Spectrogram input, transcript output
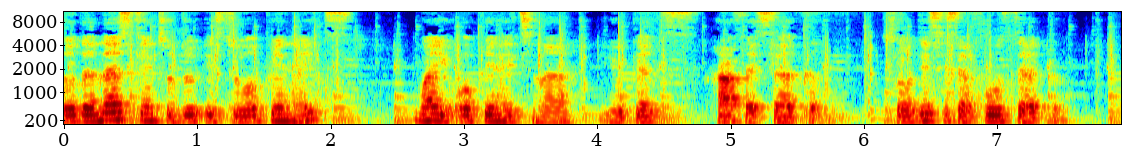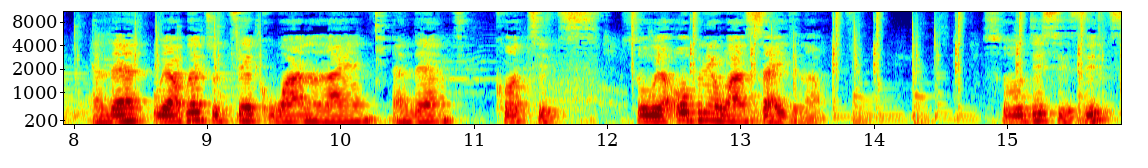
so the next thing to do is to open it. When you open it now you get half a circle. So this is a full circle. And then we are going to take one line and then cut it. So we are opening one side now. So this is it.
